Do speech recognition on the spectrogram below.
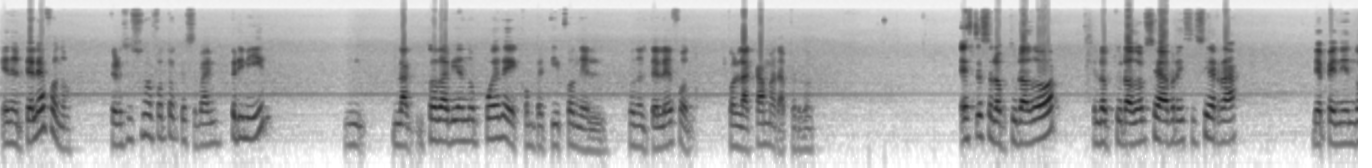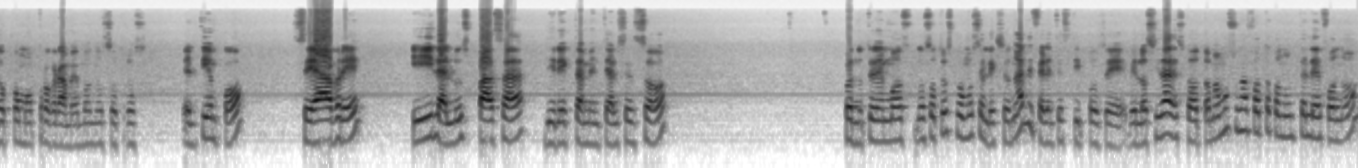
en el teléfono, pero si es una foto que se va a imprimir, mm, la, todavía no puede competir con el, con el teléfono, con la cámara, perdón. Este es el obturador. El obturador se abre y se cierra dependiendo cómo programemos nosotros el tiempo. Se abre y la luz pasa directamente al sensor cuando tenemos, nosotros podemos seleccionar diferentes tipos de velocidades. Cuando tomamos una foto con un teléfono,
